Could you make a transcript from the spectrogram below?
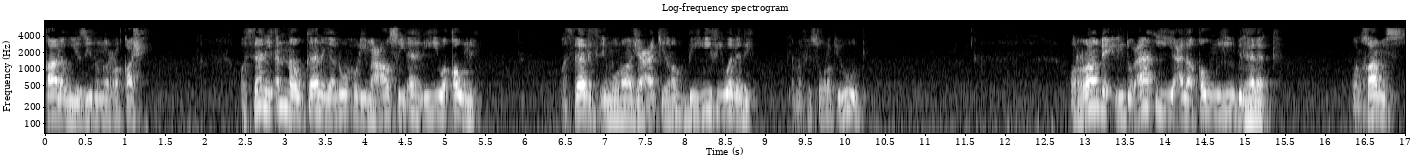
قال يزيد الرقاشي والثاني أنه كان ينوح لمعاصي أهله وقومه. والثالث لمراجعة ربه في ولده كما في سورة هود. والرابع لدعائه على قومه بالهلاك. والخامس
